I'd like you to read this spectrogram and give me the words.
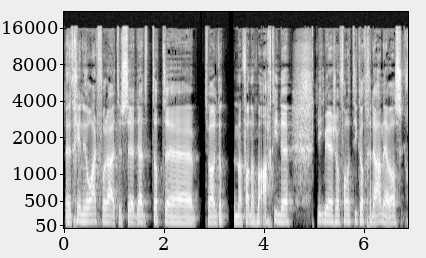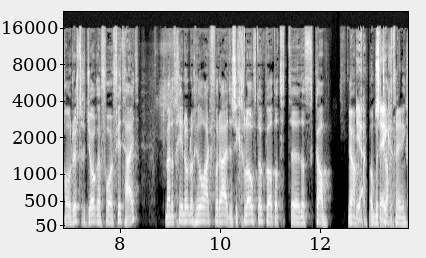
En het ging heel hard vooruit. Dus uh, dat, dat uh, terwijl ik dat vanaf mijn achttiende niet meer zo fanatiek had gedaan, ja, was gewoon rustig joggen voor fitheid. Maar dat ging ook nog heel hard vooruit. Dus ik geloof het ook wel dat het, uh, dat het kan. Ja, ja ook met zeker. krachttraining.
